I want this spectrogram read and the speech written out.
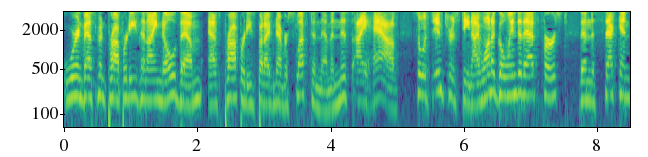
were investment properties, and I know them as properties, but I've never slept in them. And this I have. So it's interesting. I want to go into that first. Then the second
